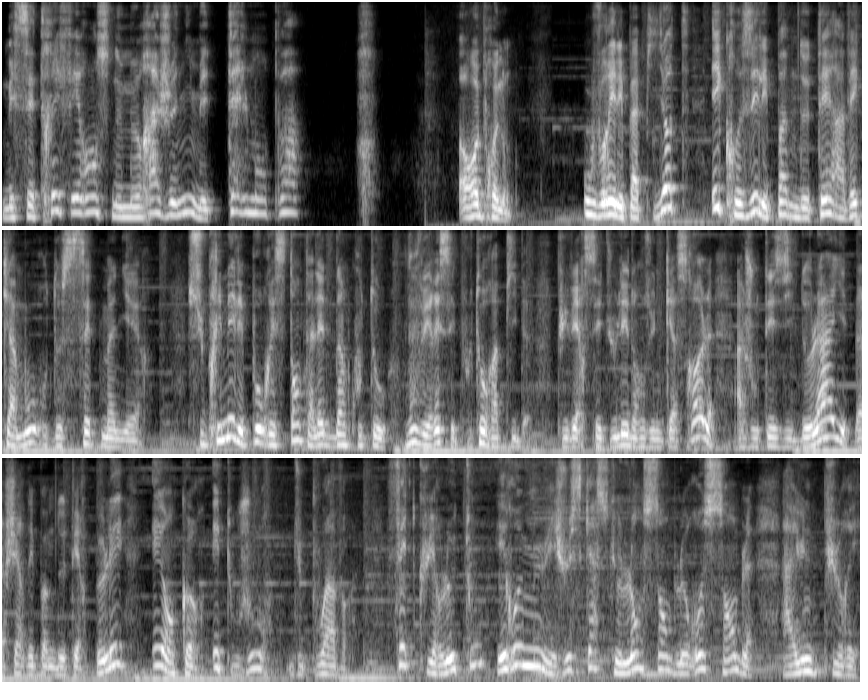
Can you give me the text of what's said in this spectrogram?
Mais cette référence ne me rajeunit mais tellement pas Reprenons. Ouvrez les papillotes et creusez les pommes de terre avec amour de cette manière. Supprimez les peaux restantes à l'aide d'un couteau, vous verrez c'est plutôt rapide. Puis versez du lait dans une casserole, ajoutez-y de l'ail, la chair des pommes de terre pelées et encore et toujours du poivre. Faites cuire le tout et remuez jusqu'à ce que l'ensemble ressemble à une purée.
